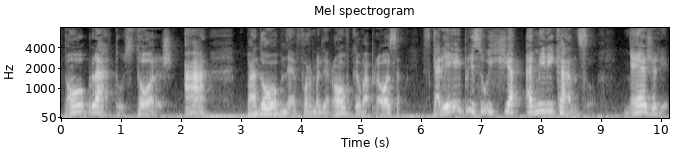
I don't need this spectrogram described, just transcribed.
кто брату сторож, а подобная формулировка вопроса скорее присуща американцу, нежели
